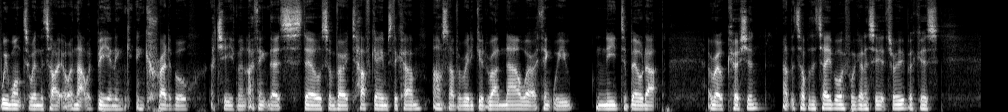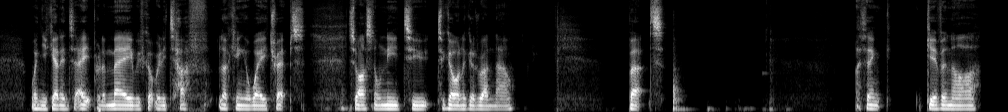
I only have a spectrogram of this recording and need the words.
we want to win the title, and that would be an inc- incredible achievement. I think there's still some very tough games to come. Arsenal have a really good run now where I think we need to build up a real cushion at the top of the table if we're going to see it through because when you get into April and May, we've got really tough looking away trips. So Arsenal need to to go on a good run now. But I think given our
